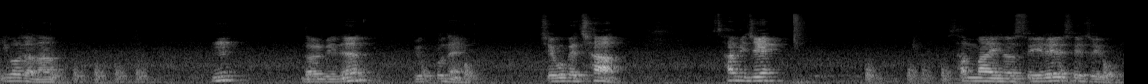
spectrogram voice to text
이거잖아. 응? 넓이는 6분의 제곱의 차 3이지? 3 마이너스 1의 세제곱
